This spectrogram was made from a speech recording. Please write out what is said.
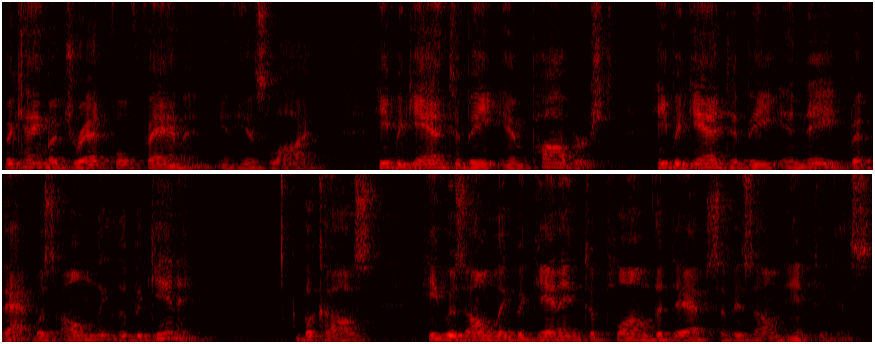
became a dreadful famine in his life. He began to be impoverished. He began to be in need, but that was only the beginning because he was only beginning to plumb the depths of his own emptiness.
